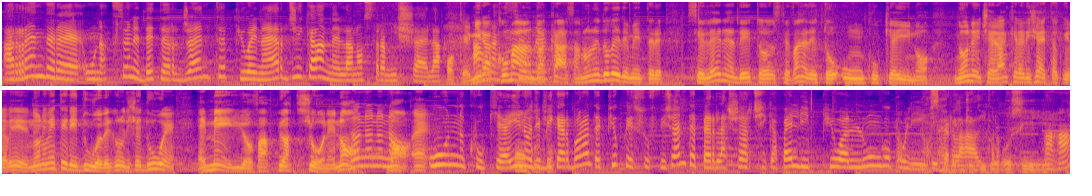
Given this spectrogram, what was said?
a rendere un'azione detergente più energica nella nostra miscela. Ok, mi raccomando a casa, non ne dovete mettere, se lei ne ha detto, Stefania ha detto un cucchiaino, c'era anche la ricetta qui, la vedete, non ne mettete due, perché uno dice due è meglio, fa più azione, no? No, no, no, no. no eh. un, cucchiaino un di bicarbonato è più che sufficiente per lasciarci i capelli più a lungo puliti, no, per l'altro. dico così? Uh -huh.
